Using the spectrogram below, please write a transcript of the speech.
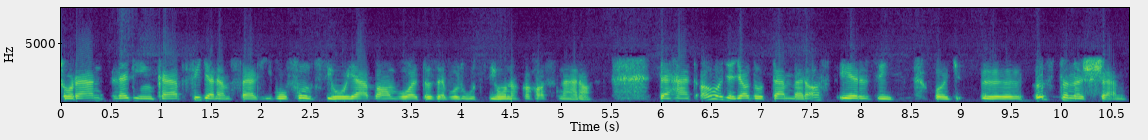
során leginkább figyelemfelhívó funkciójában volt az evolúciónak a hasznára. Tehát ahogy egy adott ember azt érzi, hogy ösztönösen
